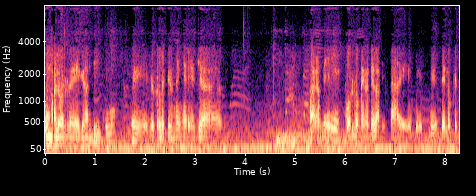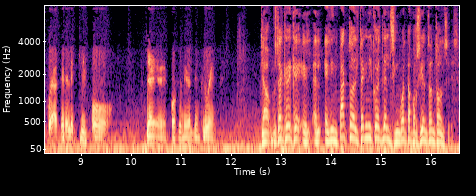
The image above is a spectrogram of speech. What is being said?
un valor eh, grandísimo. Eh, yo creo que tiene una injerencia, para mí, por lo menos de la mitad de, de- de- de lo que puede hacer el equipo eh, por su nivel de influencia. Ya, ¿Usted cree que el, el- el impacto del técnico es del 50% entonces?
